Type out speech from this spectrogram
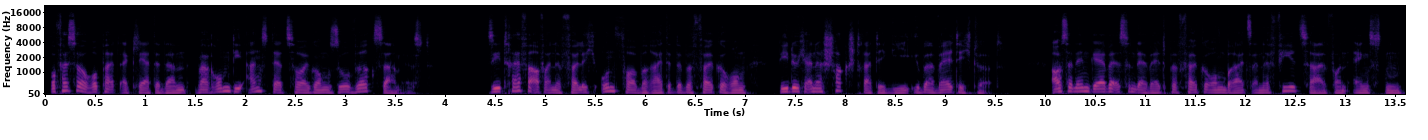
Professor Ruppert erklärte dann, warum die Angsterzeugung so wirksam ist. Sie treffe auf eine völlig unvorbereitete Bevölkerung, die durch eine Schockstrategie überwältigt wird. Außerdem gäbe es in der Weltbevölkerung bereits eine Vielzahl von Ängsten,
